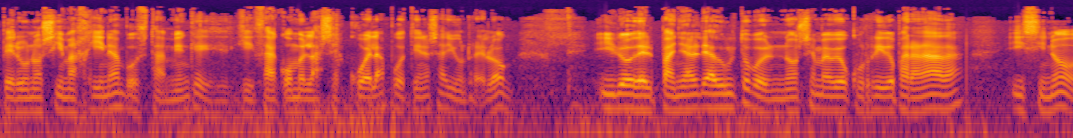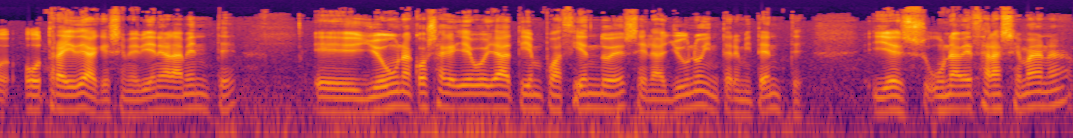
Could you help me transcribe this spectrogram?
pero uno se imagina pues también que quizá como en las escuelas, pues tienes ahí un reloj. Y lo del pañal de adulto, pues no se me había ocurrido para nada, y si no, otra idea que se me viene a la mente, eh, yo una cosa que llevo ya tiempo haciendo es el ayuno intermitente. Y es una vez a la semana,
